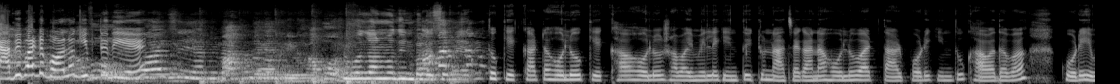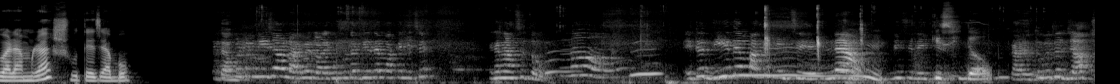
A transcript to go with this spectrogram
হ্যাপি বার্থডে বলো গিফট দিয়ে। শুভ জন্মদিন বলেছে তো কেক কাটা হলো কেক খাওয়া হলো সবাই মিলে কিন্তু একটু নাচা গানা হলো আর তারপরে কিন্তু খাওয়া দাওয়া করে এবার আমরা শুতে যাব। নিয়ে যাও না আমি লড়াই দিয়ে মাকে নিচে। এখানে আছে তো? এটা দিয়ে দে মাকে নিচে। নাও কিসি দাও। কারণ তুমি তো যাচ্ছ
